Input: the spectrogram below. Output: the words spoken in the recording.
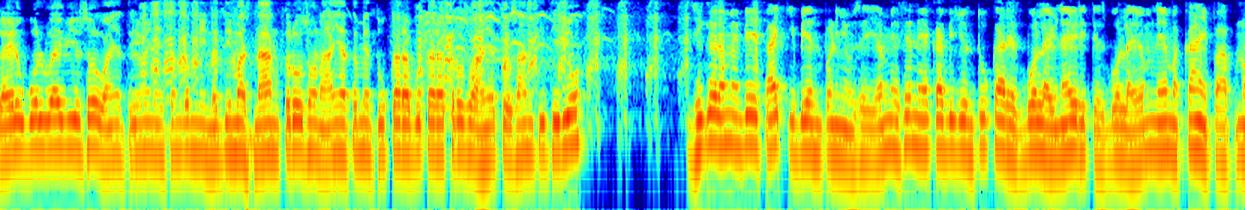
ગાયું બોલવા આવ્યો છો અહીંયા ત્રિવેણી સંગમની નદીમાં સ્નાન કરો છો ને અહીંયા તમે તુકારા બુકારા કરો છો અહીંયા તો શાંતિથી રહ્યો. જીગર અમે બે પાકી બેન પણીઓ છે. અમે છે ને એકાબીજાને તુકારે જ બોલાવીને આવી રીતે જ બોલાય અમને એમાં કાંઈ પાપ ન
